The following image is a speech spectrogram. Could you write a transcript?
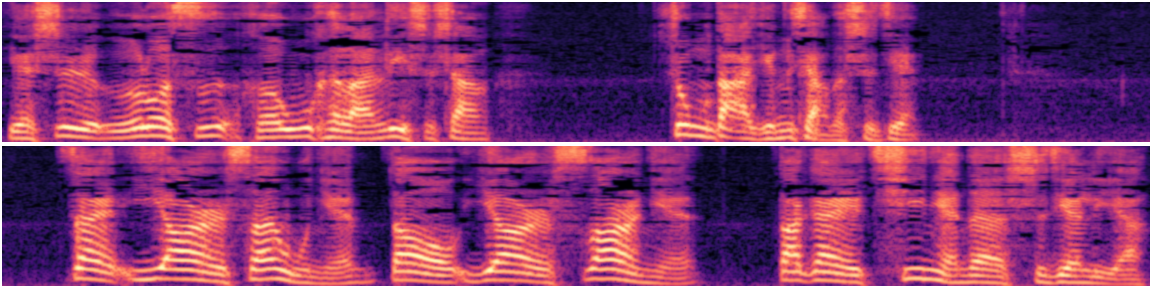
也是俄罗斯和乌克兰历史上重大影响的事件。在一二三五年到一二四二年，大概七年的时间里啊，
